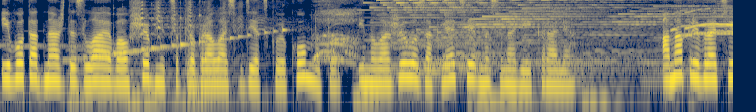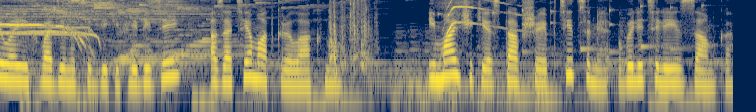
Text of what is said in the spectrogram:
И вот однажды злая волшебница пробралась в детскую комнату и наложила заклятие на сыновей короля. Она превратила их в 11 диких лебедей, а затем открыла окно. И мальчики, ставшие птицами, вылетели из замка.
